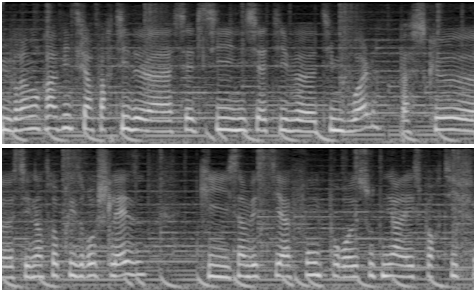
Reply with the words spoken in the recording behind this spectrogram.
Suis vraiment ravie de faire partie de la celle-ci initiative euh, Team Voile parce que euh, c'est une entreprise rochelaise qui s'investit à fond pour euh, soutenir les sportifs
